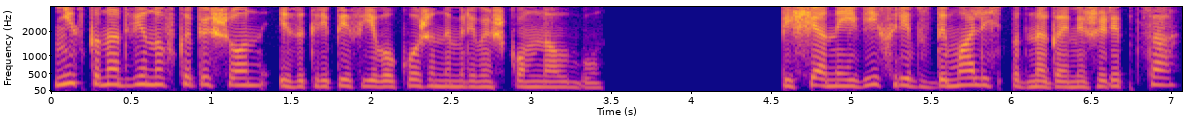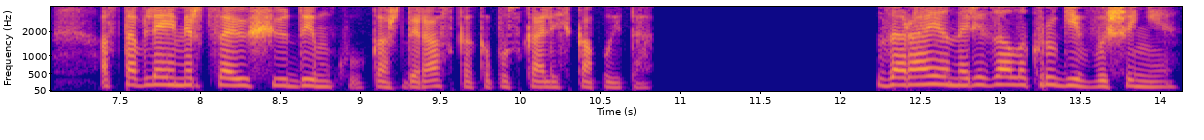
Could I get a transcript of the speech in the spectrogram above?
низко надвинув капюшон и закрепив его кожаным ремешком на лбу. Песчаные вихри вздымались под ногами жеребца, оставляя мерцающую дымку каждый раз, как опускались копыта. Зарая нарезала круги в вышине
